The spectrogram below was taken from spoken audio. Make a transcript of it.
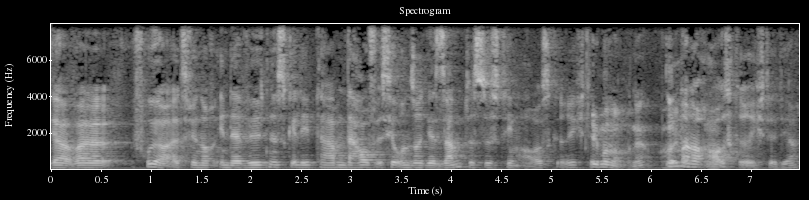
Ja, weil früher, als wir noch in der Wildnis gelebt haben, darauf ist ja unser gesamtes System ausgerichtet. Immer noch, ne? Heute. Immer noch ja. ausgerichtet, ja.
